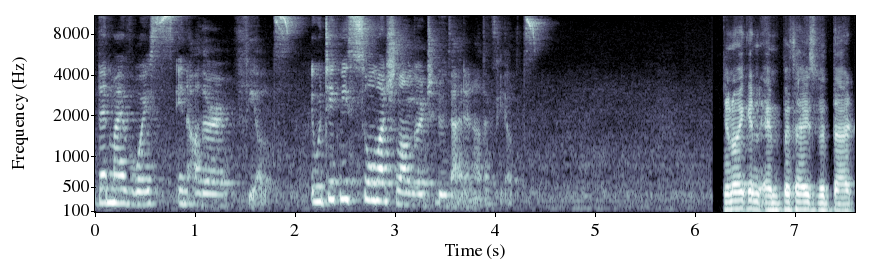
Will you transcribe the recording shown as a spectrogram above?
than my voice in other fields. It would take me so much longer to do that in other fields. You know, I can empathize with that.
